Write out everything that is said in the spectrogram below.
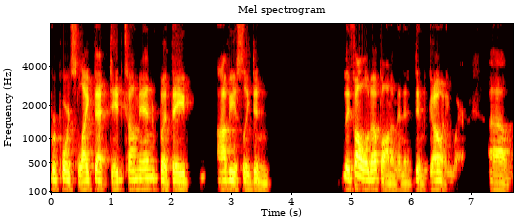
reports like that did come in but they obviously didn't they followed up on them and it didn't go anywhere. Um,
